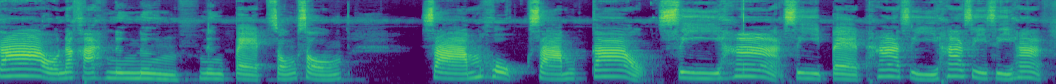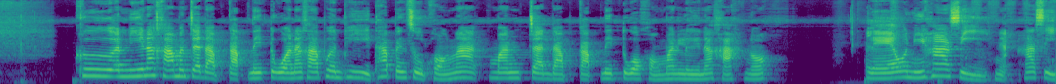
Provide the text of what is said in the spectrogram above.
เก้านะคะหนึ่งหนึ่งหนึ่งแปดสองสองสามหกสามเก้าสี่ห้าสี่แปดห้าสี่ห้าสี่สี่ห้าคืออันนี้นะคะมันจะดับกลับในตัวนะคะ เพื่อนพี่ถ้าเป็นสูตรของนาคมันจะดับกลับในตัวของมันเลยนะคะเนาะแล้ววันนี้ห้าสี่เนี่ยห้าสี่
